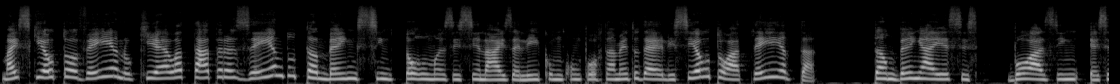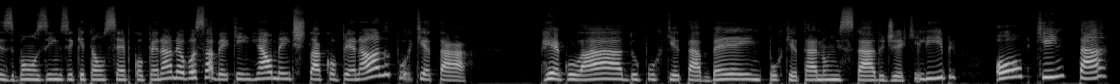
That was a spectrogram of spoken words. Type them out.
mas que eu tô vendo que ela tá trazendo também sintomas e sinais ali com o comportamento dela. E se eu tô atenta também a esses boazinhos, esses bonzinhos e que estão sempre cooperando, eu vou saber quem realmente está cooperando porque está regulado, porque está bem, porque está num estado de equilíbrio, ou quem está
